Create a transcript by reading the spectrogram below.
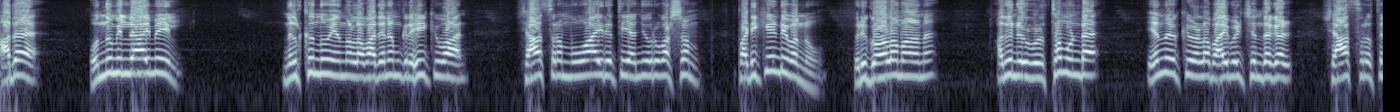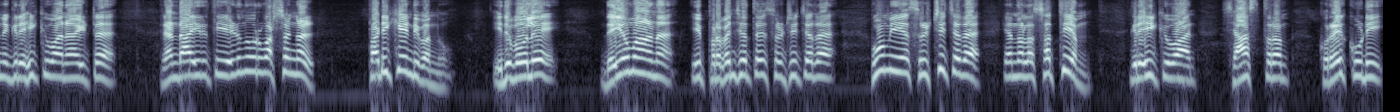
അത് ഒന്നുമില്ലായ്മയിൽ നിൽക്കുന്നു എന്നുള്ള വചനം ഗ്രഹിക്കുവാൻ ശാസ്ത്രം മൂവായിരത്തി അഞ്ഞൂറ് വർഷം പഠിക്കേണ്ടി വന്നു. ഒരു ഗോളമാണ് അതിനൊരു വൃത്തമുണ്ട് എന്നൊക്കെയുള്ള ബൈബിൾ ചിന്തകൾ ശാസ്ത്രത്തിന് ഗ്രഹിക്കുവാനായിട്ട് രണ്ടായിരത്തി എഴുന്നൂറ് വർഷങ്ങൾ പഠിക്കേണ്ടി വന്നു. ഇതുപോലെ ദൈവമാണ് ഈ പ്രപഞ്ചത്തെ സൃഷ്ടിച്ചത് ഭൂമിയെ സൃഷ്ടിച്ചത് എന്നുള്ള സത്യം ഗ്രഹിക്കുവാൻ ശാസ്ത്രം കുറെ കൂടി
